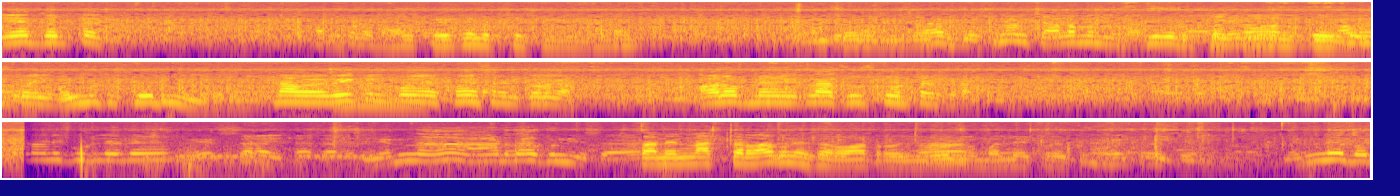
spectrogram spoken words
ఏది దొరుకుతుంది తెలిసిన వాళ్ళు చాలా మంది నా వెహికల్ పోయి పోయేస్తాను త్వరగా ఆలోపు నేను ఇట్లా చూస్తూ ఉంటాను ఇక్కడ నిన్న అక్కడ దాకున్నాయి సార్ వాటర్ ఈ రోజు మళ్ళీ ఎక్కువైపోయింది. నిన్నే సార్.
